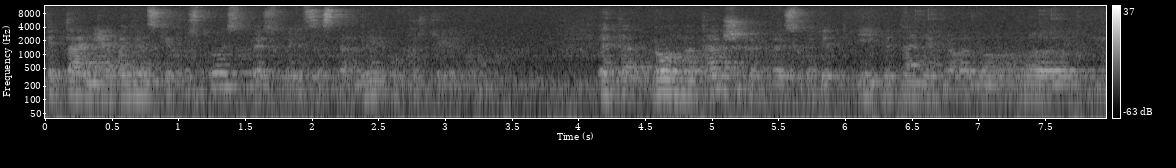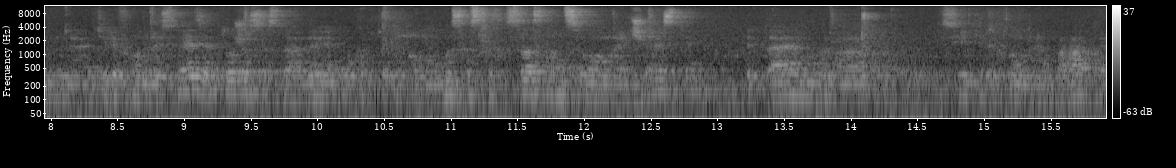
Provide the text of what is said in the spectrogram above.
Питание абонентских устройств происходит со стороны Укртелекома. Это ровно так же, как происходит и питание проводного, э, телефонной связи, тоже со стороны Укртелекома. Мы со, со станционной части питаем э, все телефонные аппараты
